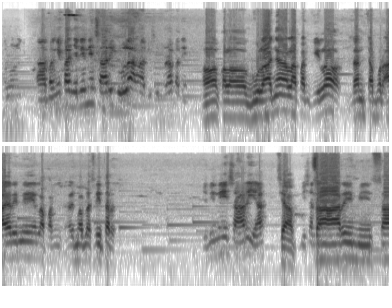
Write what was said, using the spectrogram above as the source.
Kalau Ah, Bang Ipan, jadi ini sehari gula ngabisin berapa nih? Oh, kalau gulanya 8 kilo dan campur air ini 8 15 liter. Jadi ini sehari ya, Siap. Bisa Sehari bisa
